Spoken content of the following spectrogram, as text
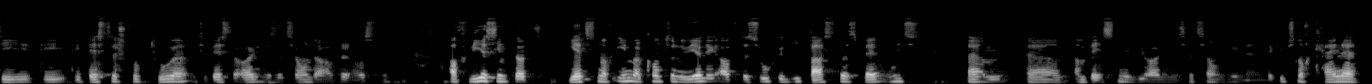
die, die, die beste Struktur und die beste Organisation da auch herausfinden. Auch wir sind dort jetzt noch immer kontinuierlich auf der Suche, wie passt das bei uns ähm, äh, am besten in die Organisation hinein. Da gibt es noch keine,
